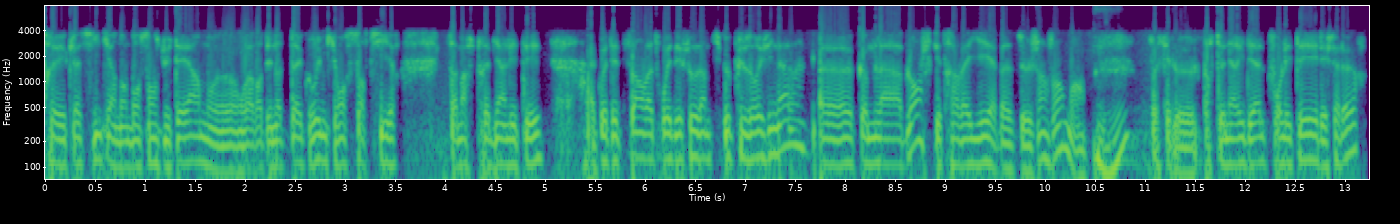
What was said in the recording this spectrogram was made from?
très classique hein, dans le bon sens du terme. On va avoir des notes d'agrumes qui vont ressortir. Ça marche très bien l'été. À côté de ça, on va trouver des choses un petit peu plus originales, euh, comme la blanche qui est travaillée à base de gingembre. Ça c'est le partenaire idéal pour l'été et les chaleurs.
